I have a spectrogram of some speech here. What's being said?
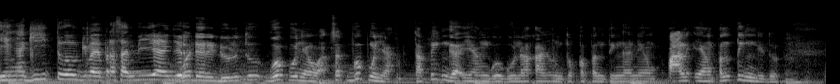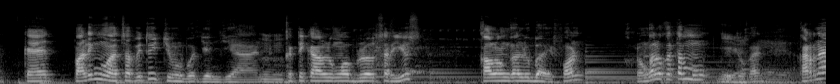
Ya nggak gitu gimana perasaan dia anjir? Gue dari dulu tuh gue punya WhatsApp gue punya tapi nggak yang gue gunakan untuk kepentingan yang paling yang penting gitu kayak paling WhatsApp itu cuma buat janjian Hmm. ketika lu ngobrol serius kalau nggak lu by phone kalau nggak lu ketemu gitu Iya. kan Iya, iya. karena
